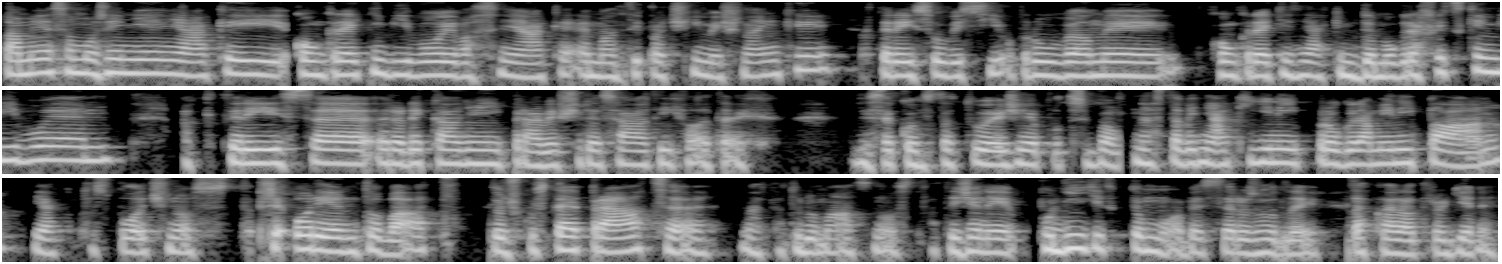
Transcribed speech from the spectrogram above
tam je samozřejmě nějaký konkrétní vývoj vlastně nějaké emancipační myšlenky, které souvisí opravdu velmi konkrétně s nějakým demografickým vývojem a který se radikálně mění právě v 60. letech kdy se konstatuje, že je potřeba nastavit nějaký jiný program, jiný plán, jak tu společnost přeorientovat trošku z té práce na, tu domácnost a ty ženy podnítit k tomu, aby se rozhodly zakládat rodiny.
